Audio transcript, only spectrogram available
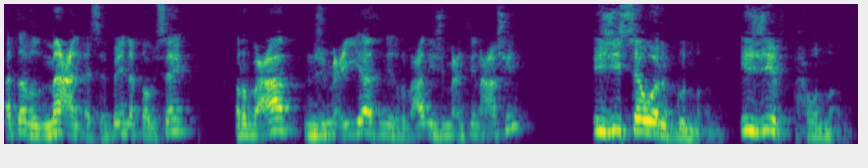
أتفضل مع الأسف بين قوسين ربعة جمعيات ربعة جمعتين عاشين يجي سوا رقو يجي يفتحوا النغني.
